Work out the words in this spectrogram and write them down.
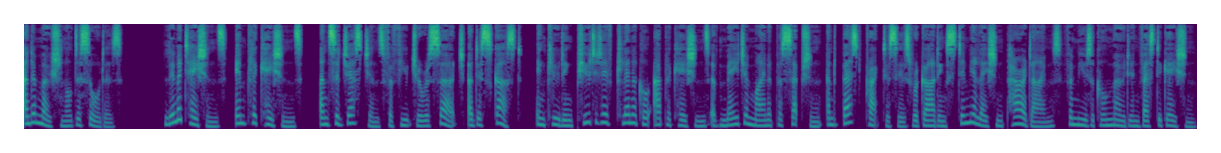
and emotional disorders. Limitations, implications, and suggestions for future research are discussed, including putative clinical applications of major minor perception and best practices regarding stimulation paradigms for musical mode investigation.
